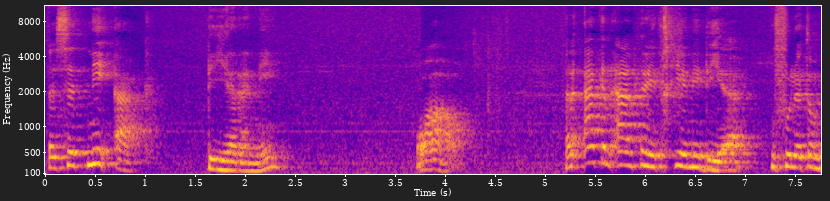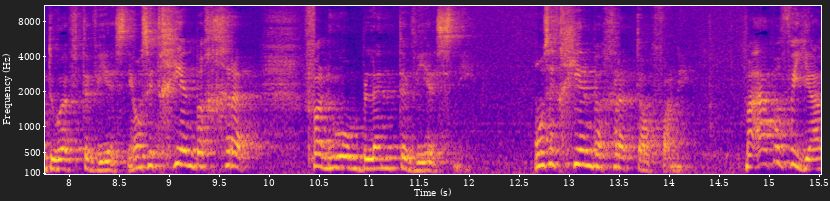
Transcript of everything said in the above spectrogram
Is dit nie ek die Here nie? Wow. En ek en Anthony het geen idee hoe voel dit om doof te wees nie. Ons het geen begrip van hoe om blind te wees nie. Ons het geen begrip daarvan nie. Maar ek wil vir jou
